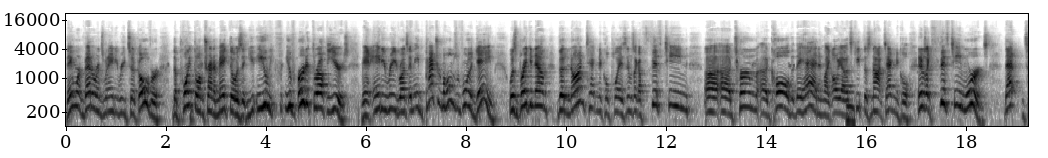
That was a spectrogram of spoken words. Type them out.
They weren't veterans when Andy Reid took over. The point though I'm trying to make though is that you you you've heard it throughout the years. Man, Andy Reid runs. I mean, Patrick Mahomes before the game was breaking down the non-technical plays. And it was like a 15 uh, uh, term uh, call that they had, and like, oh yeah, let's keep this not technical. And it was like 15 words. That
